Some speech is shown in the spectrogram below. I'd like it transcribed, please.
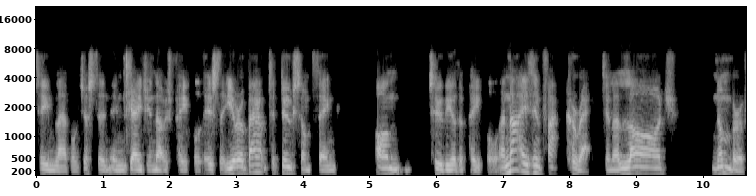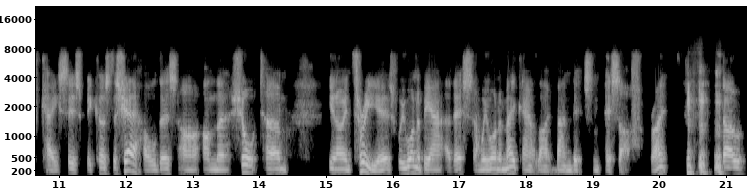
team level, just in engaging those people, is that you're about to do something on to the other people. And that is, in fact, correct in a large number of cases because the shareholders are on the short term, you know, in three years, we want to be out of this and we want to make out like bandits and piss off, right? so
